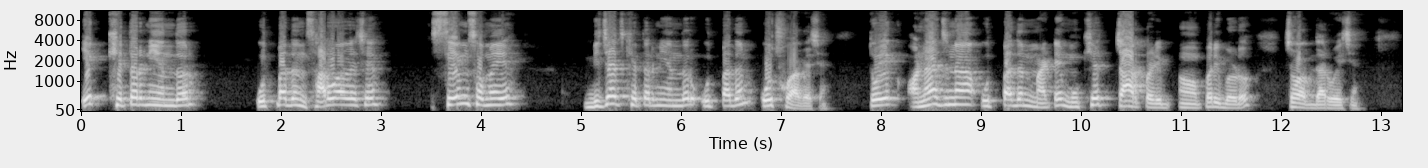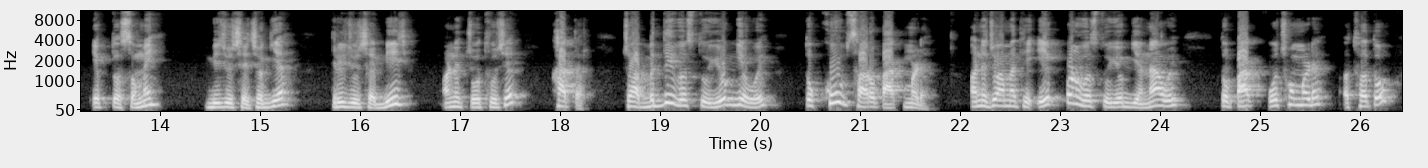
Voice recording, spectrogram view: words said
એક ખેતરની અંદર ઉત્પાદન સારું આવે છે સેમ સમયે બીજા જ ખેતરની અંદર ઉત્પાદન ઓછું આવે છે. તો એક અનાજના ઉત્પાદન માટે મુખ્ય ચાર પરિ- પરિબળો જવાબદાર હોય છે. એક તો સમય, બીજું છે જગ્યા, ત્રીજું છે બીજ અને ચોથું છે ખાતર. જો આ બધી વસ્તુ યોગ્ય હોય તો ખૂબ સારો પાક મળે. અને જો આમાંથી એક પણ વસ્તુ યોગ્ય ના હોય તો પાક ઓછો મળે અથવા તો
